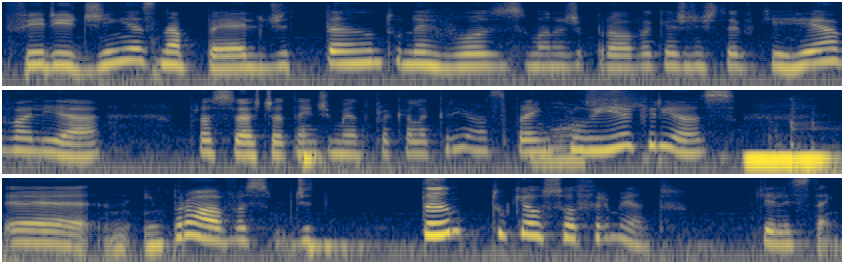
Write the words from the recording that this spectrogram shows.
feridinhas na pele de tanto nervoso em semana de prova que a gente teve que reavaliar o processo de atendimento para aquela criança, para incluir a criança é, em provas, de tanto que é o sofrimento que eles têm.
